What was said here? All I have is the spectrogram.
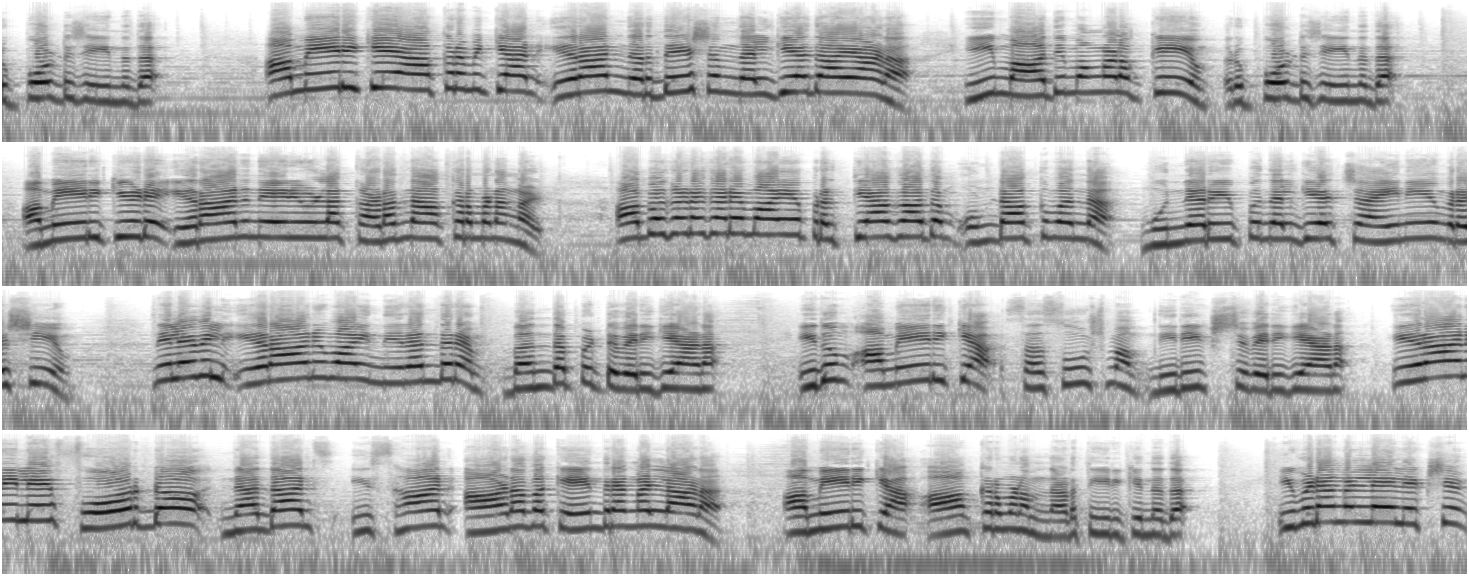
റിപ്പോർട്ട് ചെയ്യുന്നത്. അമേരിക്കയെ ആക്രമിക്കാൻ ഇറാൻ നിർദ്ദേശം നൽകിയതായാണ് ഈ മാധ്യമങ്ങളൊക്കെയും റിപ്പോർട്ട് ചെയ്യുന്നത്. അമേരിക്കയുടെ ഇറാന് നേരെയുള്ള കടന്നാക്രമണങ്ങൾ അപകടകരമായ പ്രത്യാഘാതം ഉണ്ടാക്കുമെന്ന് മുന്നറിയിപ്പ് നൽകിയ ചൈനയും റഷ്യയും നിലവിൽ ഇറാനുമായി നിരന്തരം ബന്ധപ്പെട്ട് വരികയാണ്. ഇതും അമേരിക്ക സസൂക്ഷ്മം നിരീക്ഷിച്ചു വരികയാണ്. ഇറാനിലെ ഫോർഡോ നദാൻസ് ഇസ്ഹാൻ ആണവ കേന്ദ്രങ്ങളിലാണ് അമേരിക്ക ആക്രമണം നടത്തിയിരിക്കുന്നത്. ഇവിടങ്ങളിലെ ലക്ഷ്യം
